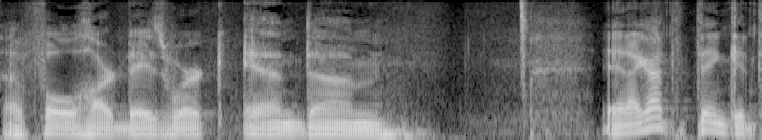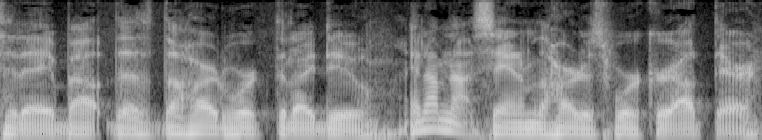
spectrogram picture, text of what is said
a full hard day's work and um and I got to thinking today about the the hard work that I do. And I'm not saying I'm the hardest worker out there.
